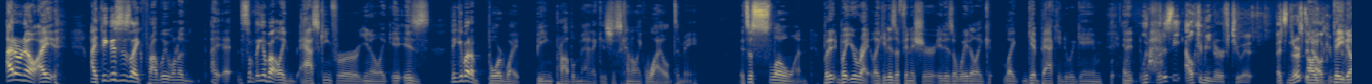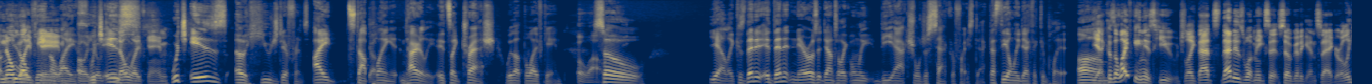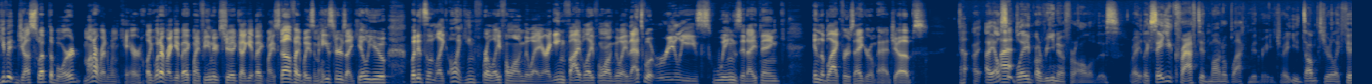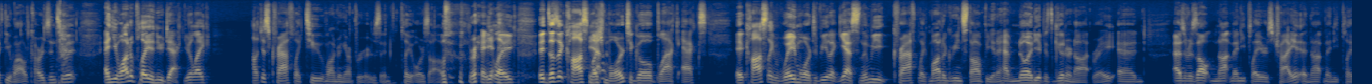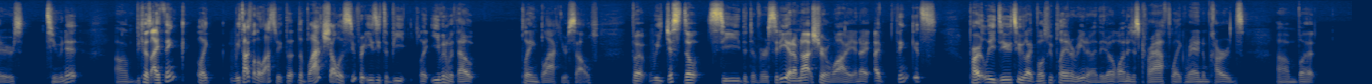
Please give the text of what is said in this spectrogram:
I don't know. I I think this is like probably one of I, I- something about like asking for you know like it is thinking about a board wipe being problematic is just kind of like wild to me. It's a slow one, but it, but you're right. Like it is a finisher. It is a way to like like get back into a game, and it what what is the alchemy nerf to it? It's nerfed in oh, alchemy. they don't No you don't life gain oh, gain. a life, Oh, which is no life gain. which is a huge difference. I stopped Yep. playing it entirely. It's like trash without the life gain. Oh wow. So yeah, like because then it, it then it narrows it down to like only the actual just sacrifice deck. That's the only deck that can play it. Um, yeah, because the life gain is huge. Like that's that is what makes it so good against aggro. Like if it just swept the board, mono red wouldn't care. Like whatever, I get back my phoenix chick, I get back my stuff, I play some hasters, I kill you. But it's like, oh, I gained four life along the way, or I gained five life along the way. That's what really swings it, I think, in the black versus aggro matchups. I, I also I- blame Arena for all of this, right? Like, say you crafted mono black mid range, right? You dumped your like 50 wild cards into it, and you want to play a new deck. You're like, I'll just craft like two Wandering Emperors and play Orzhov, right? Yeah. Like, it doesn't cost much Yeah. more to go black X. It costs like way more to be like, yes, let me craft like mono green Stompy, and I have no idea if it's good or not, right? And as a result, not many players try it, and not many players tune it um, because I think like we talked about it last week, the, the black shell is super easy to beat, like even without playing black yourself. But we just don't see the diversity, and I'm not sure why. And I, I think it's partly due to like most people play in arena and they don't want to just craft like random cards. Um, but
